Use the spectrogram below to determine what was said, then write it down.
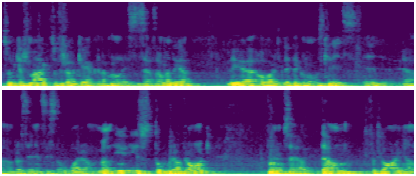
som ni kanske märkt så försöker enskilda journalister säga så här, men det, det har varit lite ekonomisk kris i eh, Brasilien de sista åren. Men i, i stora drag får man nog säga att den förklaringen,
